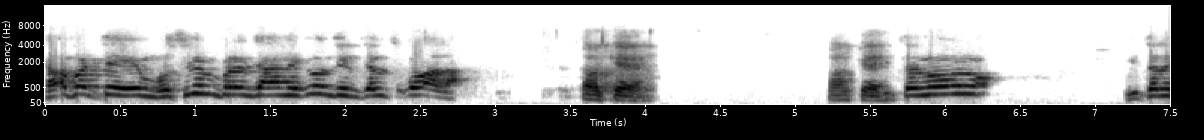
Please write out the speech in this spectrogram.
కాబట్టి ముస్లిం ప్రజానికి దీన్ని తెలుసుకోవాలా? ఓకే. ఓకే. ఇతను ఇతను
